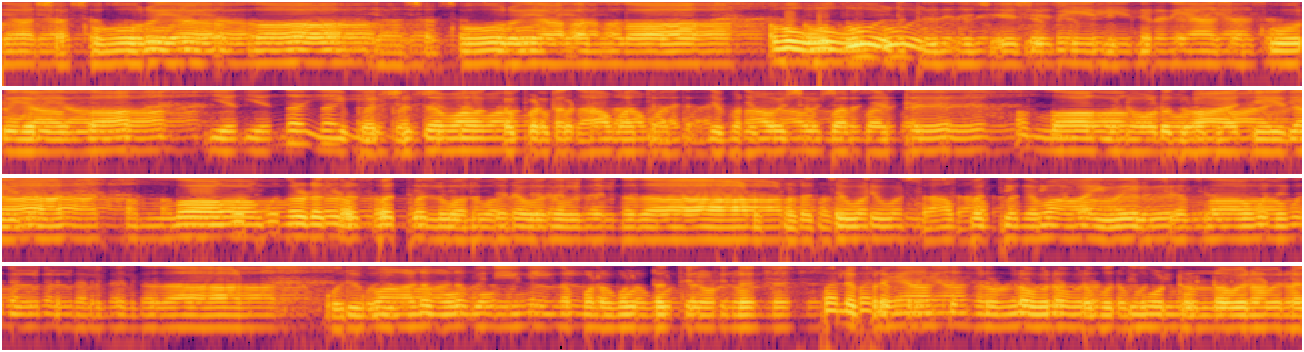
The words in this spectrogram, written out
യാ يا شكور يا യാ يا شكور يا الله അപ്പോൾ വുളു എടുത്തതിന് ശേഷം ഈ ദിക്റിന് യാ ശക്കൂർ യാ അല്ലാഹ് എന്ന ഈ പരിശുദ്ധമാക്കപ്പെട്ട നാമത്തെ അഞ്ച് പ്രാവശ്യം പറഞ്ഞിട്ട് അള്ളാഹുവിനോട് ദുആ ചെയ്താൽ അള്ളാഹു നിങ്ങളുടെ സമ്പത്തിൽ വർദ്ധനവ് നൽകുന്നതാണ് പടച്ചവൻ സാമ്പത്തികമായി ഉയർച്ച അള്ളാഹു നിങ്ങൾക്ക് നൽകുന്നതാണ് ഒരുപാട് മോഹിനിയങ്ങൾ നമ്മുടെ കൂട്ടത്തിലുണ്ട് പല പ്രയാസങ്ങളുള്ളവരുണ്ട് ബുദ്ധിമുട്ടുള്ളവരുണ്ട്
